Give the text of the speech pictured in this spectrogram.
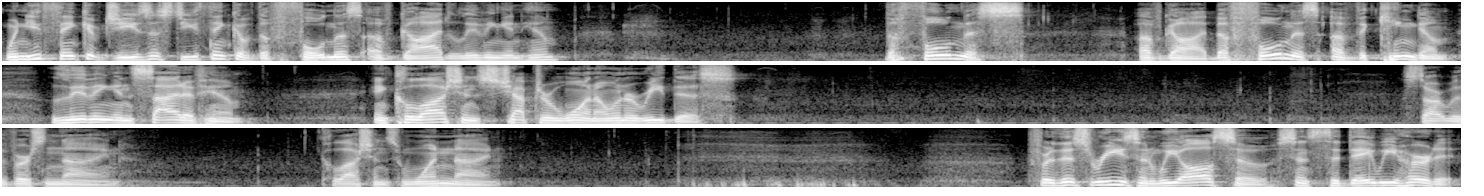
When you think of Jesus, do you think of the fullness of God living in him? The fullness of God, the fullness of the kingdom living inside of him. In Colossians chapter 1, I want to read this. Start with verse 9. Colossians 1 9. For this reason, we also, since the day we heard it,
